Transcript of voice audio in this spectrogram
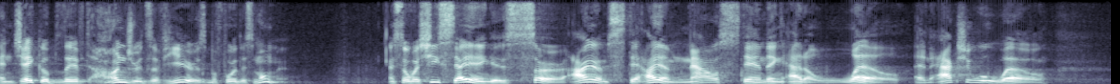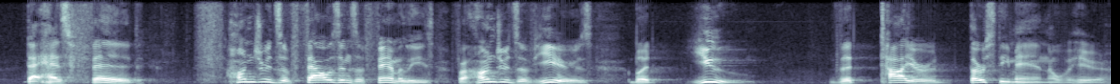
And Jacob lived hundreds of years before this moment. And so what she's saying is, Sir, I am, sta- I am now standing at a well, an actual well, that has fed hundreds of thousands of families for hundreds of years, but you, the tired, thirsty man over here,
